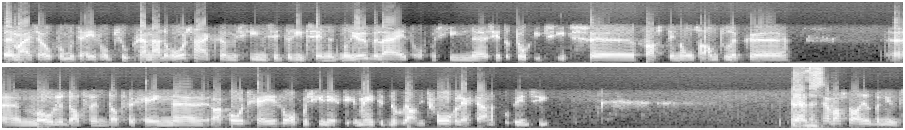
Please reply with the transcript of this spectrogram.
Uh, maar hij zei ook, we moeten even op zoek gaan naar de oorzaken. Misschien zit er iets in het milieubeleid of misschien uh, zit er toch iets, iets vast in onze ambtelijke molen dat we, dat we geen akkoord geven. Of misschien heeft de gemeente het nog wel niet voorgelegd aan de provincie. Ja, dus, dus hij was wel heel benieuwd.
